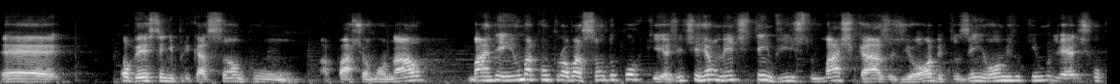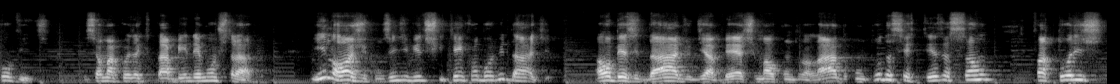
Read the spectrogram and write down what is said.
É, talvez tenha implicação com a parte hormonal, mas nenhuma comprovação do porquê. A gente realmente tem visto mais casos de óbitos em homens do que em mulheres com Covid. Isso é uma coisa que está bem demonstrada. E, lógico, os indivíduos que têm comorbidade. A obesidade, o diabetes mal controlado, com toda certeza, são fatores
